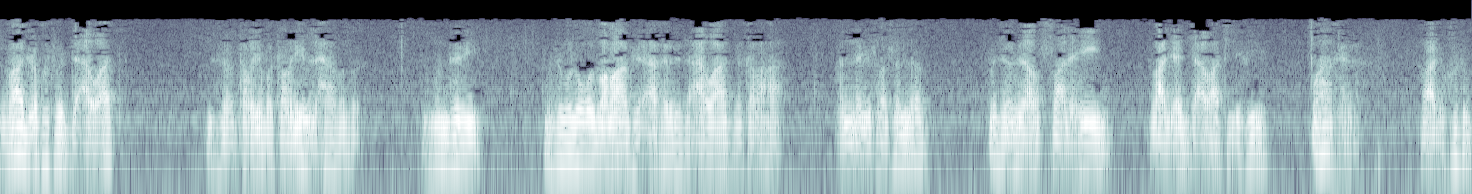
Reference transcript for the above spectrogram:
يراجع كتب الدعوات مثل ترغيب وترغيب للحافظ المنذري مثل بلوغ المرام في آخر الدعوات ذكرها النبي صلى الله عليه وسلم مثل رياض الصالحين راجع الدعوات اللي فيه وهكذا. راجع كتب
